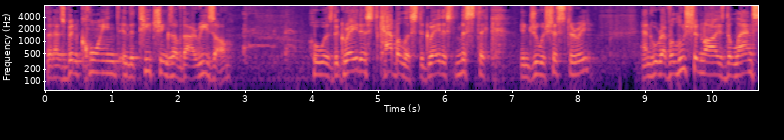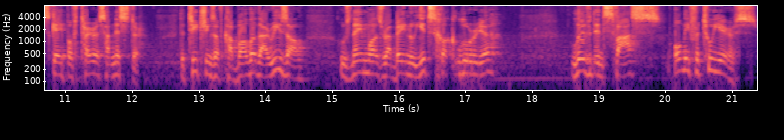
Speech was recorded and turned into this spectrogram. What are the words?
that has been coined in the teachings of the Arizal, who was the greatest Kabbalist, the greatest mystic in Jewish history, and who revolutionized the landscape of Toras Hanistar, the teachings of Kabbalah, the Arizal, whose name was Rabbeinu Yitzchak Luria, lived in Sfas only for two years.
